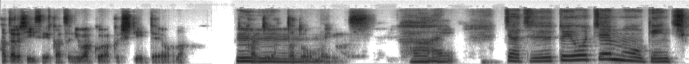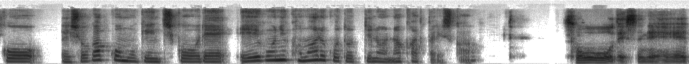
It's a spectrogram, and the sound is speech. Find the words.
新しい生活にワクワクしていたような感じだったと思います。はい。じゃあずっと幼稚園も現地校、小学校も現地校で、英語に困ることっていうのはなかったですか？そうですね。えっ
